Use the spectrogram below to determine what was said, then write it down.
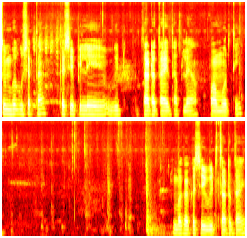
तुम्ही बघू शकता कसे पिल्ले वीट चाटत आहेत आपल्या फॉर्मवरती बघा कसे वीट चाटत आहे.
